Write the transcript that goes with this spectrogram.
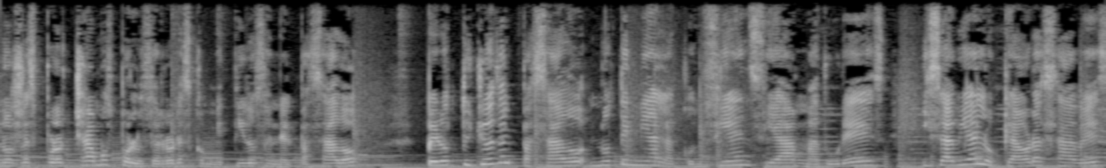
nos reprochamos por los errores cometidos en el pasado, pero tu yo del pasado no tenía la conciencia, madurez y sabía lo que ahora sabes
